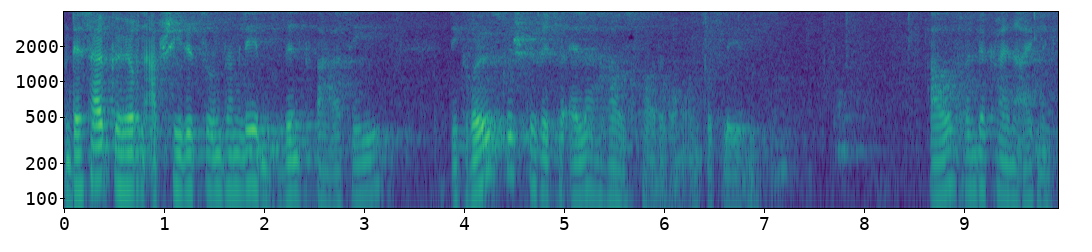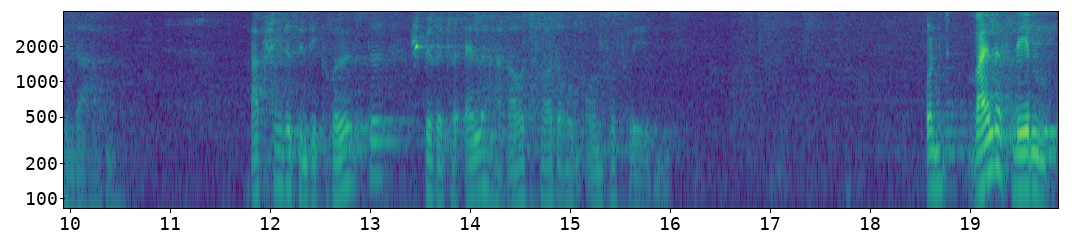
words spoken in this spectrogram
Und deshalb gehören Abschiede zu unserem Leben. Sie sind quasi die größte spirituelle Herausforderung unseres Lebens. Auch wenn wir keine eigenen Kinder haben. Abschiede sind die größte spirituelle Herausforderung unseres Lebens. Und weil das Leben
